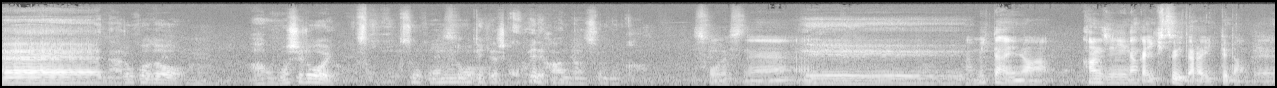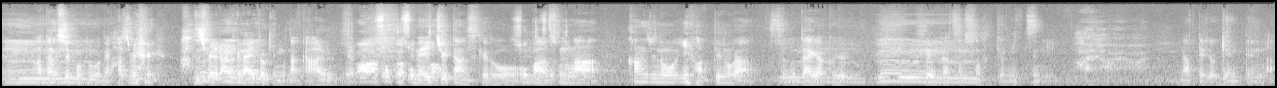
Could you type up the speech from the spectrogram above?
へえなるほど。うあ面白い。そうすごい本能的だし声で判断するのか。んそうですね。へえ。みたいな感じになんか行き着いたら行ってたんでうん新しいことをね始める 始められない時もなんかあるんで、あそっかそっか。ね、一応いたんですけどまあそんな感じの今っていうのがその大学生生活のその時の3つになってる原点な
